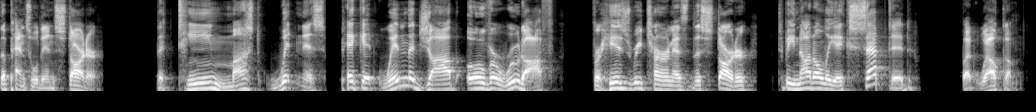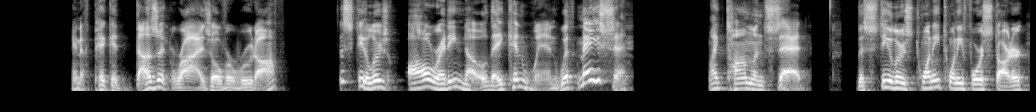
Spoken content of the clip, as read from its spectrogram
the penciled in starter. The team must witness Pickett win the job over Rudolph for his return as the starter to be not only accepted, but welcomed. And if Pickett doesn't rise over Rudolph, the Steelers already know they can win with Mason. Like Tomlin said, the Steelers' 2024 starter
